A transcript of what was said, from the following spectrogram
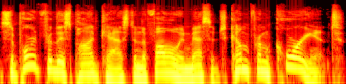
Support for this podcast and the following message come from Corient.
